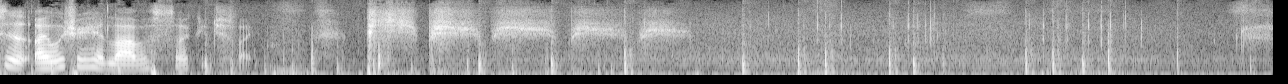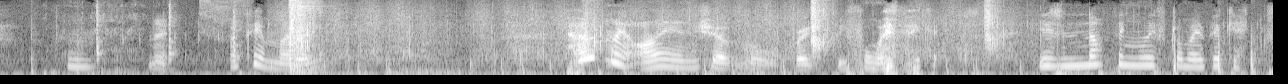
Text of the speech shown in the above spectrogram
Is it, I wish I had lava so I could just like hmm. Okay, my How did my iron shovel break before my pickaxe? There's nothing left on my pickaxe.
